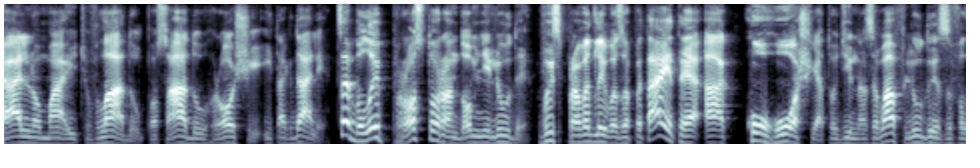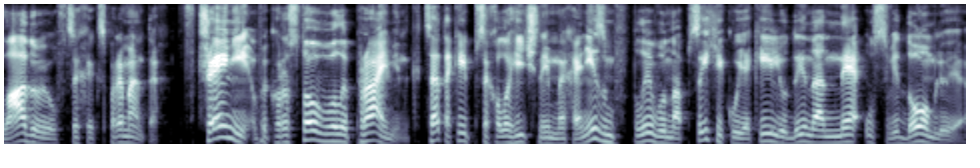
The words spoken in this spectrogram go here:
реально мають владу, посаду, гроші і так далі. Це були просто рандомні люди. Ви справедливо запитаєте, а кого ж я тоді називав люди з владою в цих експериментах? Вчені використовували праймінг. Це такий психологічний механізм впливу на психіку, який людина не усвідомлює.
